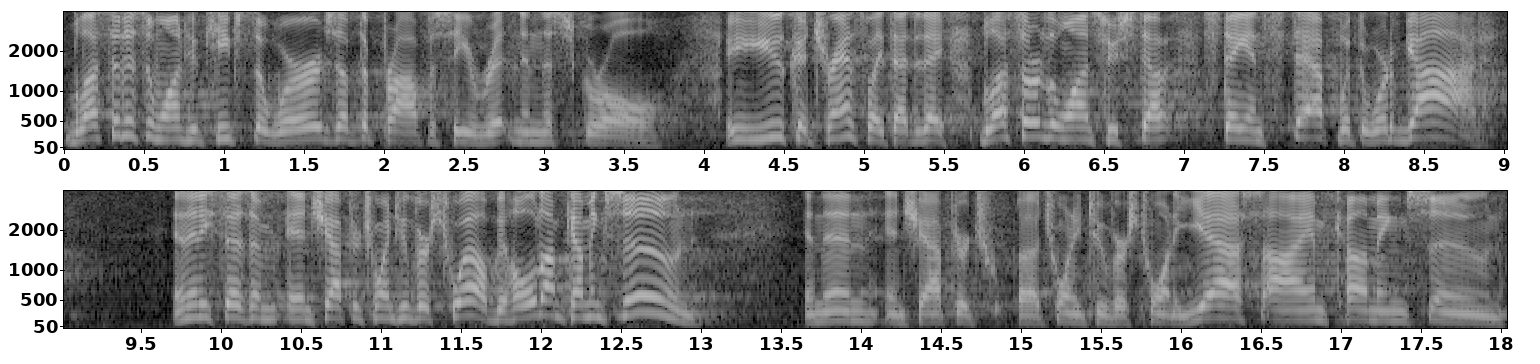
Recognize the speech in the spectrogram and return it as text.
Blessed is the one who keeps the words of the prophecy written in the scroll. You could translate that today. Blessed are the ones who step, stay in step with the word of God. And then he says in, in chapter 22, verse 12, Behold, I'm coming soon. And then in chapter uh, 22, verse 20, Yes, I am coming soon.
